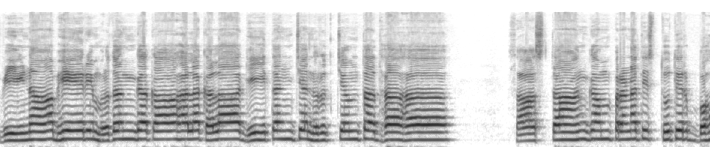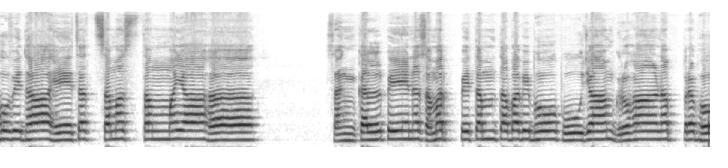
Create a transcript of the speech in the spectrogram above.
వీణాభేరిమృదంగకాహలకళాగీతం చ నృత్యం తథ సాష్టాంగం ప్రణతి స్తుతిర్బహువిధా హేతత్సమస్తం మయా సంకల్పేన సమర్పితం తవ విభో పూజాం గృహాణ ప్రభో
